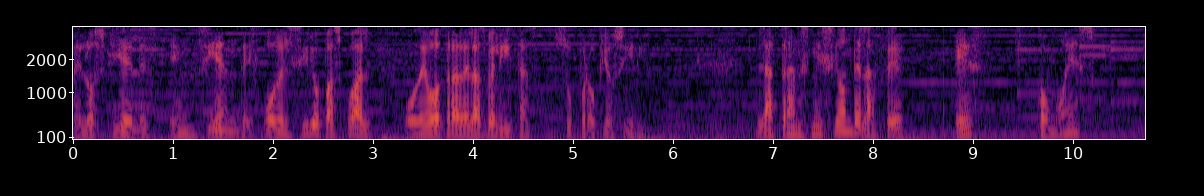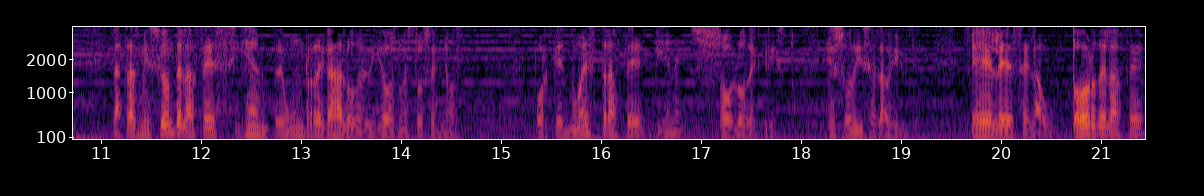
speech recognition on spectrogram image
de los fieles enciende o del cirio pascual o de otra de las velitas su propio cirio. La transmisión de la fe es como eso. La transmisión de la fe es siempre un regalo de Dios nuestro Señor, porque nuestra fe viene solo de Cristo. Eso dice la Biblia. Él es el autor de la fe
